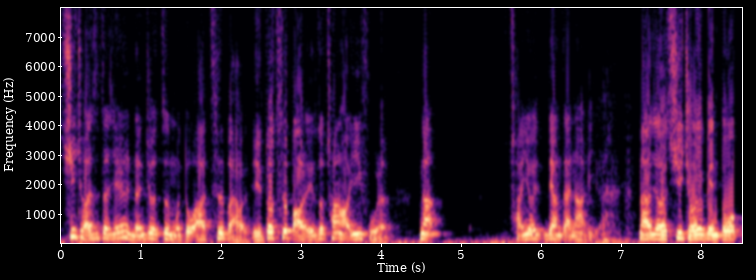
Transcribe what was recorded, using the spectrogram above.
需求还是这些，因为人就这么多啊，吃饱也都吃饱了，也都穿好衣服了，那船又晾在那里了，那就需求又变多，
